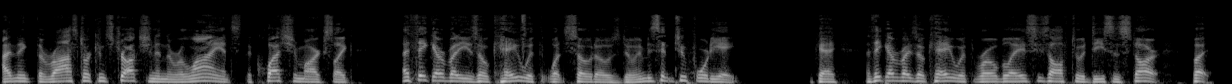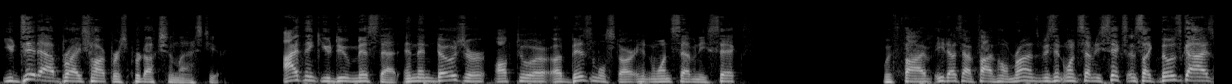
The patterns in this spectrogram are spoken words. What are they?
I think the roster construction and the reliance, the question marks, like I think everybody is okay with what Soto's doing. He's hitting 248. Okay, I think everybody's okay with Robles. He's off to a decent start, but you did have Bryce Harper's production last year. I think you do miss that. And then Dozier off to a abysmal start, hitting 176 with five. He does have five home runs, but he's hitting 176. And it's like those guys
